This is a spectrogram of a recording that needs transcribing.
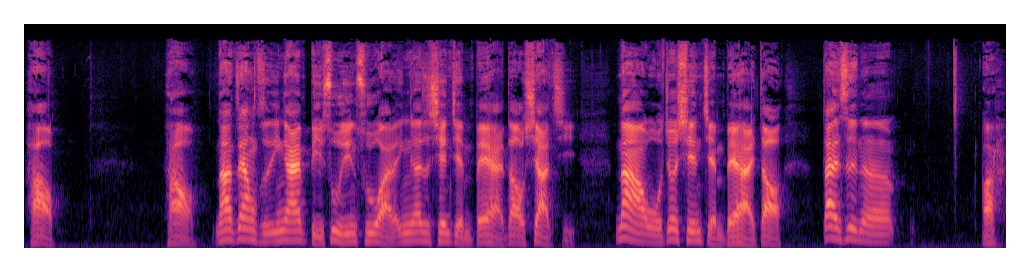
好，好，那这样子应该笔数已经出来了，应该是先剪北海道下集，那我就先剪北海道。但是呢，啊，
